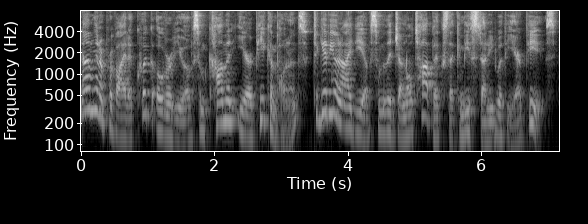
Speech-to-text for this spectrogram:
Now I'm going to provide a quick overview of some common ERP components to give you an idea of some of the general topics that can be studied with ERPs.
